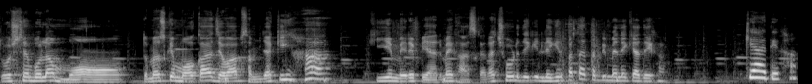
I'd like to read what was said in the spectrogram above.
तो उसने बोला मॉ। तो मैं उसके मौ का जवाब समझा कि हाँ कि ये मेरे प्यार में घास खाना छोड़ देगी। लेकिन पता तभी मैंने क्या देखा? क्या देखा?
